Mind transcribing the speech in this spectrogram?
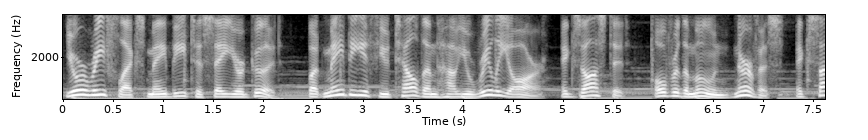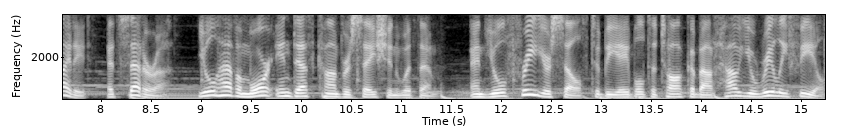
Your reflex may be to say you're good, but maybe if you tell them how you really are, exhausted, over the moon, nervous, excited, etc., you'll have a more in depth conversation with them, and you'll free yourself to be able to talk about how you really feel.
